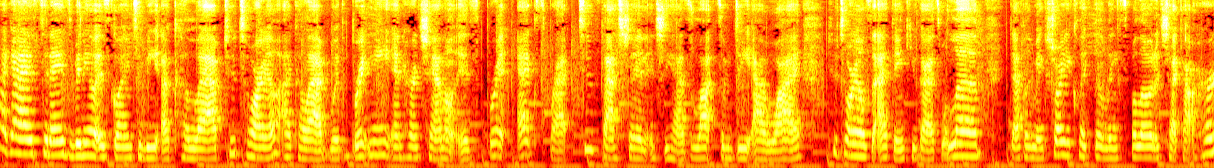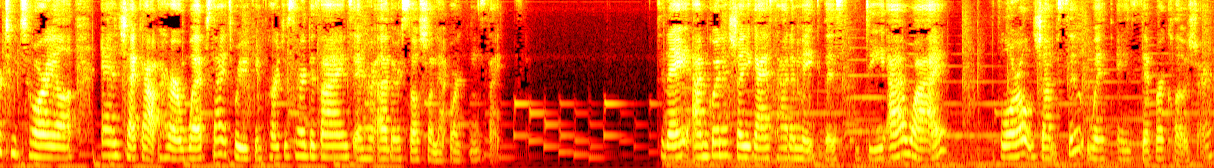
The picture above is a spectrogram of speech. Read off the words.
Hi guys, today's video is going to be a collab tutorial. I collabed with Brittany and her channel is Brit X Brat 2 Fashion and she has lots of DIY tutorials that I think you guys will love. Definitely make sure you click the links below to check out her tutorial and check out her websites where you can purchase her designs and her other social networking sites. Today I'm going to show you guys how to make this DIY floral jumpsuit with a zipper closure.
